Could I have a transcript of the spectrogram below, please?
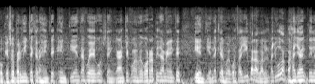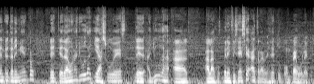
Porque eso permite que la gente entienda el juego, se enganche con el juego rápidamente y entienda que el juego está allí para darle una ayuda. Más allá del entretenimiento, te da una ayuda y a su vez le ayuda a, a la beneficencia a través de tu compra de boletos.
